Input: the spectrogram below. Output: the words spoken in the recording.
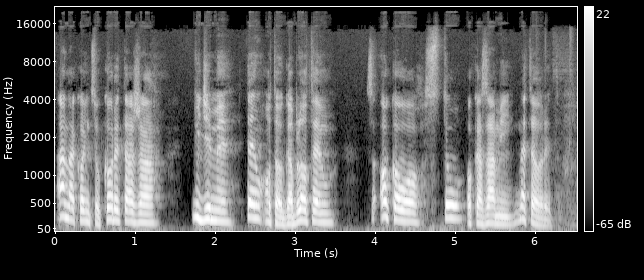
A na końcu korytarza widzimy tę oto gablotę z około 100 okazami meteorytów.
